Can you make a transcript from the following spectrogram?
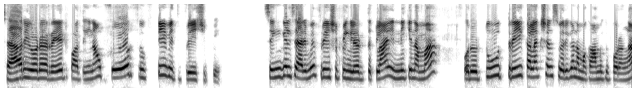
சாரியோட ரேட் பார்த்தீங்கன்னா four fifty with free shipping single சாரியுமே ஃப்ரீ ஷிப்பிங்ல எடுத்துக்கலாம். இன்னைக்கு நம்ம ஒரு டூ த்ரீ கலெக்ஷன்ஸ் வரைக்கும் நம்ம காமிக்க போறோங்க.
